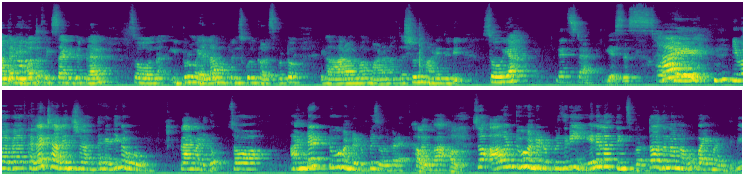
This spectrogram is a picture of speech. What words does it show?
ಮಾತಾಡಿ. ಇವತ್ತು ಫಿಕ್ಸ್ ಆಗಿದೆ ಪ್ಲಾನ್ ಸೊ ಇಬ್ರು ಎಲ್ಲ ಮಕ್ಕಳನ್ನ ಸ್ಕೂಲ್ ಕಳಿಸ್ಬಿಟ್ಟು ಈಗ ಆರಾಮಾಗಿ ಮಾಡೋಣ ಅಂತ ಶುರು ಮಾಡಿದ್ದೀವಿ. ಸೊ ಯಾ ಎಸ್ ಎಸ್ ಇವಾಗ ಕಲರ್ ಚಾಲೆಂಜ್ ಅಂತ ಹೇಳಿ ನಾವು ಪ್ಲಾನ್ ಮಾಡಿದ್ದು. So hundred to hundred rupees ಒಳಗಡೆ ಅಲ್ವಾ? ಸೊ ಆ ಒಂದು ಟೂ ಹಂಡ್ರೆಡ್ ರುಪೀಸ್ಗೆ ಏನೆಲ್ಲ ಥಿಂಗ್ಸ್ ಬರುತ್ತೋ ಅದನ್ನ ನಾವು ಬೈ ಮಾಡಿದ್ದೀವಿ.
